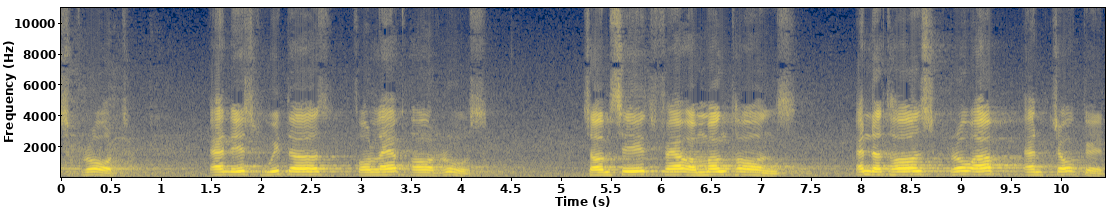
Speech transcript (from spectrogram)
screwed, and it withered for lack of roots. Some seeds fell among thorns, and the thorns grew up and choked it.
